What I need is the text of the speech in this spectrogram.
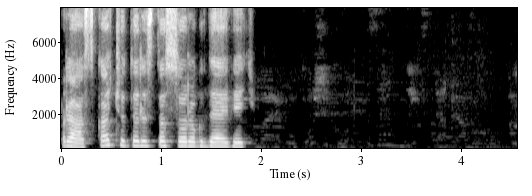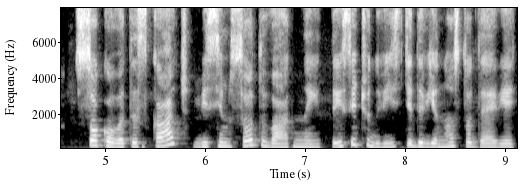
Праска 449. Соковитискач 800 ватний 1299.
